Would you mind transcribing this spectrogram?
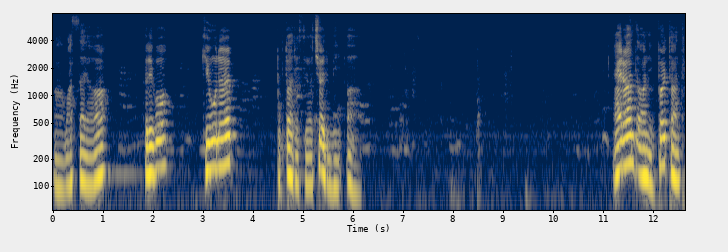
어, 왔어요. 그리고 기운을 북돋아줬어요. cheered me up. I learned an important.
